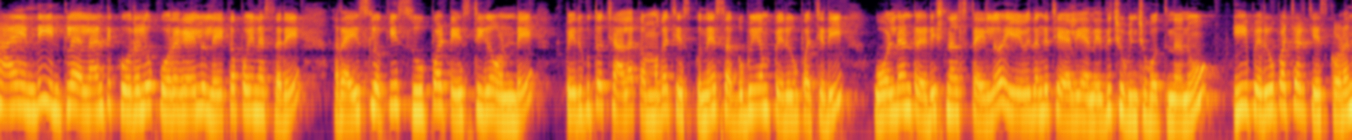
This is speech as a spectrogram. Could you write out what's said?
హాయ్ అండి. ఇంట్లో ఎలాంటి కూరలు కూరగాయలు లేకపోయినా సరే రైస్లోకి సూపర్ టేస్టీగా ఉండే పెరుగుతో చాలా కమ్మగా చేసుకునే సగ్గుబియ్యం పెరుగు పచ్చడి ఓల్డ్ అండ్ ట్రెడిషనల్ స్టైల్లో ఏ విధంగా చేయాలి అనేది చూపించబోతున్నాను. ఈ పెరుగు పచ్చడి చేసుకోవడం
